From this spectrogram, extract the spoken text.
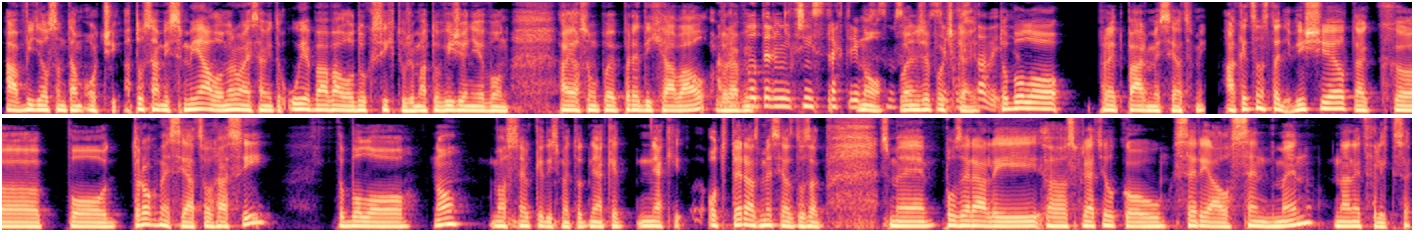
a videl som tam oči. A to sa mi smialo, normálne sa mi to ujebávalo do ksichtu, že ma to vyženie von. A ja som úplne predýchával. A to byl ten vnitřní strach, který No, musel lenže počkaj, postavit. to bolo pred pár mesiacmi. A keď som stade vyšiel, tak uh, po troch mesiacoch asi, to bolo, no, vlastne kedy sme to nejaké, nejaký, od teraz mesiac dozadu, sme pozerali uh, s priateľkou seriál Sandman na Netflixe.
